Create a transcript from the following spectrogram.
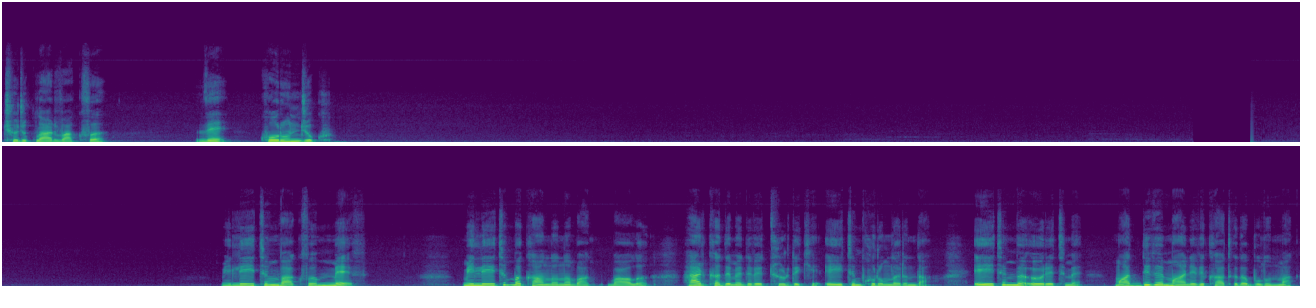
Çocuklar Vakfı ve Koruncuk. Milli Eğitim Vakfı MEV Milli Eğitim Bakanlığı'na bak- bağlı her kademede ve türdeki eğitim kurumlarında eğitim ve öğretime maddi ve manevi katkıda bulunmak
